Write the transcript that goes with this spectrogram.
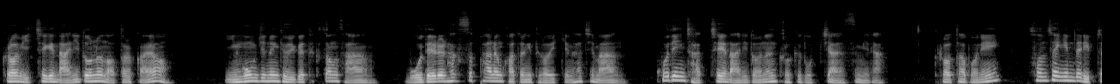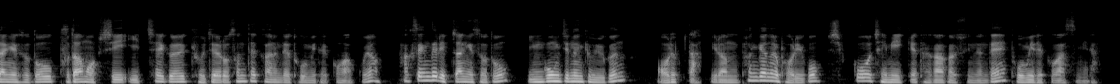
그럼 이 책의 난이도는 어떨까요? 인공지능 교육의 특성상 모델을 학습하는 과정이 들어있긴 하지만 코딩 자체의 난이도는 그렇게 높지 않습니다. 그렇다 보니 선생님들 입장에서도 부담 없이 이 책을 교재로 선택하는 데 도움이 될 것 같고요. 학생들 입장에서도 인공지능 교육은 어렵다. 이런 편견을 버리고 쉽고 재미있게 다가갈 수 있는데 도움이 될 것 같습니다.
